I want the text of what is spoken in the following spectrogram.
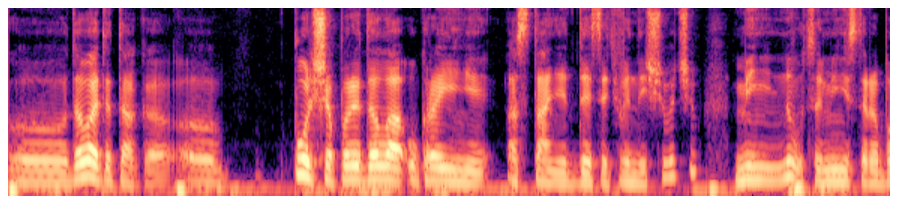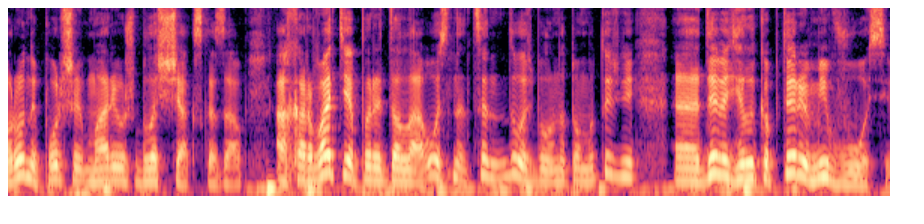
е, давайте так. е, Польща передала Україні останні 10 винищувачів. Міні, ну, це міністр оборони Польщі Маріуш Блащак сказав. А Хорватія передала, ось це ось було на тому тижні, 9 гелікоптерів Мі-8.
